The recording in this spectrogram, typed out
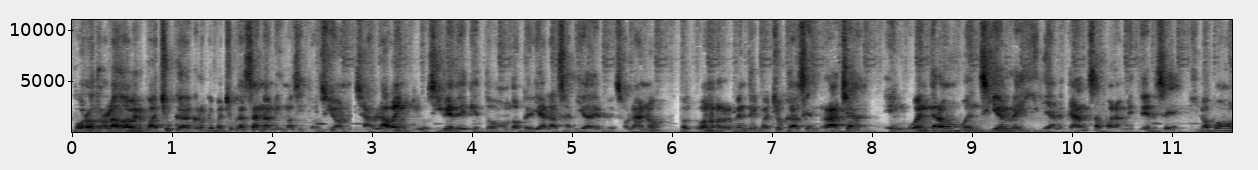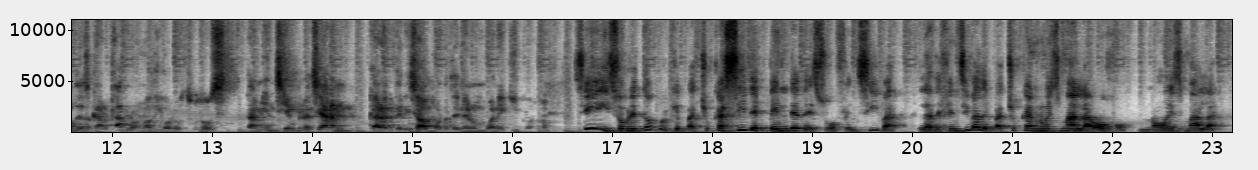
Por otro lado, a ver, Pachuca, creo que Pachuca está en la misma situación. Se hablaba inclusive de que todo el mundo pedía la salida de Pesolano, porque bueno, de repente Pachuca se enracha, encuentra un buen cierre y le alcanza para meterse y no podemos descartarlo, ¿no? Digo, los Tuzos también siempre se han caracterizado por tener un buen equipo, ¿no? Sí, y sobre todo porque Pachuca sí depende de su ofensiva. La defensiva de Pachuca no es mala, ojo, no es mala.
